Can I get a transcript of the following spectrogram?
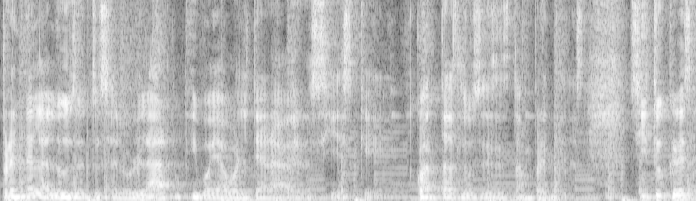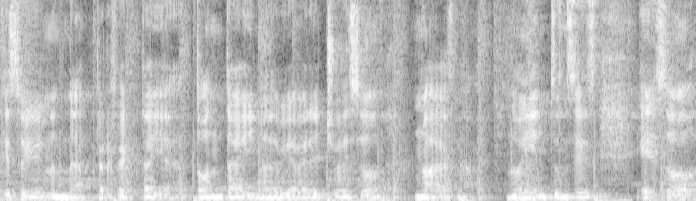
prende la luz de tu celular y voy a voltear a ver si es que cuántas luces están prendidas. Si tú crees que soy una, perfecta y tonta y no debía haber hecho eso, no hagas nada, ¿no? Y entonces eso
